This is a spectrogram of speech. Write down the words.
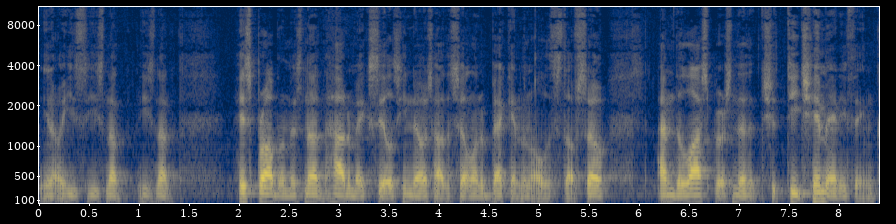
you know, he's he's not he's not. His problem is not how to make sales. He knows how to sell on the back end and all this stuff. So, I'm the last person that should teach him anything.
